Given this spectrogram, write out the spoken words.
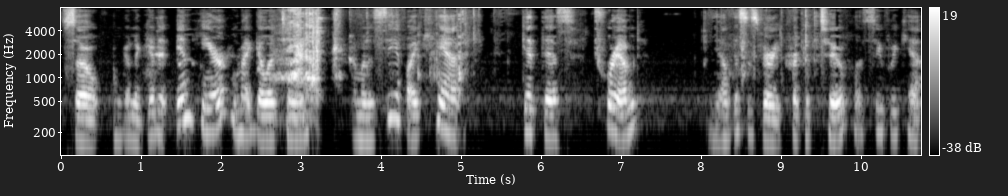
So I'm going to get it in here in my guillotine. I'm going to see if I can't get this trimmed. Yeah, this is very crooked too. Let's see if we can't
